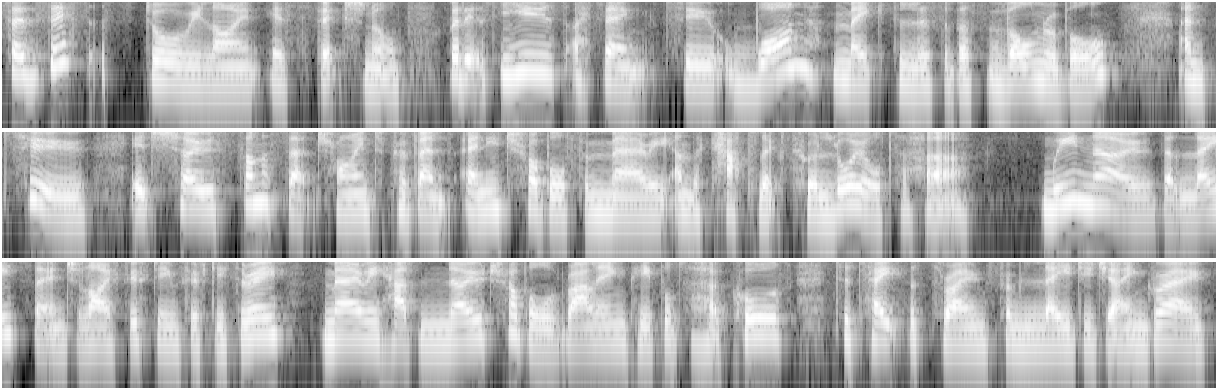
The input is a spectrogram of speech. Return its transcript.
So this storyline is fictional, but it's used, I think, to one, make Elizabeth vulnerable, and two, It shows Somerset trying to prevent any trouble from Mary and the Catholics who are loyal to her. We know that later in July 1553, Mary had no trouble rallying people to her cause to take the throne from Lady Jane Grey.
